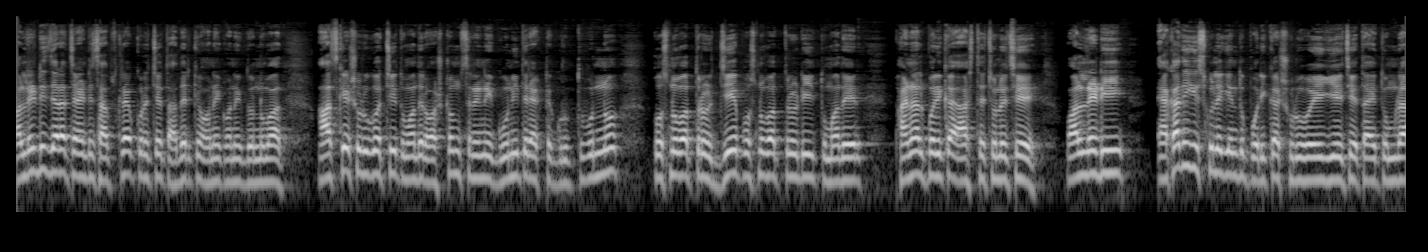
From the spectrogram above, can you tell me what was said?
অলরেডি যারা চ্যানেলটি সাবস্ক্রাইব করেছে, তাদেরকে অনেক অনেক ধন্যবাদ। আজকে শুরু করছি তোমাদের অষ্টম শ্রেণি গণিতের একটা গুরুত্বপূর্ণ প্রশ্নপত্র। যে প্রশ্নপত্রটি তোমাদের ফাইনাল পরীক্ষায় আসতে চলেছে অলরেডি একাধিক স্কুলে কিন্তু পরীক্ষা শুরু হয়ে গিয়েছে। তাই তোমরা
